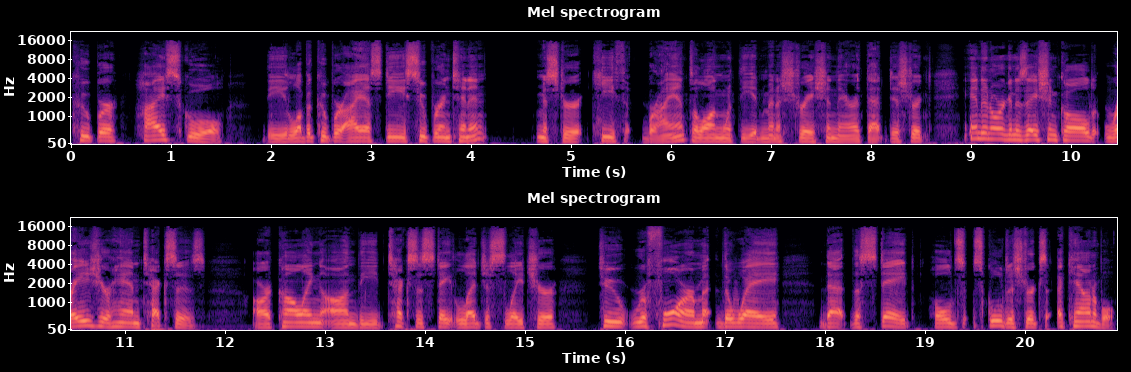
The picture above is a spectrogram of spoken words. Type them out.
Cooper High School. The Lubbock Cooper ISD superintendent, Mr. Keith Bryant, along with the administration there at that district, and an organization called Raise Your Hand Texas, are calling on the Texas state legislature to reform the way that the state holds school districts accountable.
